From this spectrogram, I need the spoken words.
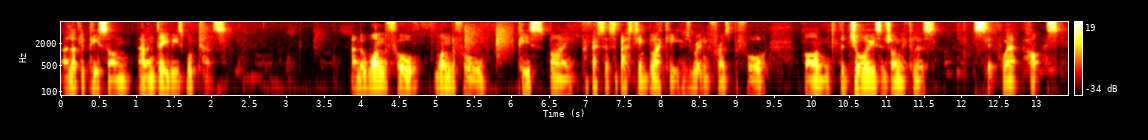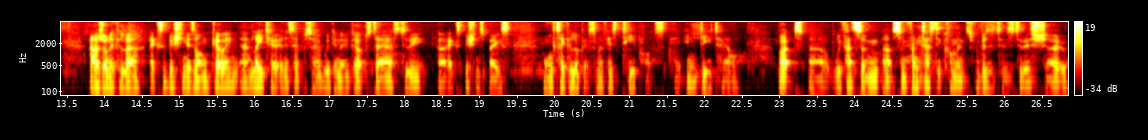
A lovely piece on Alan Davie's woodcuts. And a wonderful, wonderful piece by Professor Sebastian Blackie, who's written for us before on the joys of Jean Nicolas slipware pots. Our Jean Nicolas exhibition is ongoing, and later in this episode, we're going to go upstairs to the uh, exhibition space and we'll take a look at some of his teapots in, in detail. But uh, we've had some, uh, some fantastic comments from visitors to this show.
